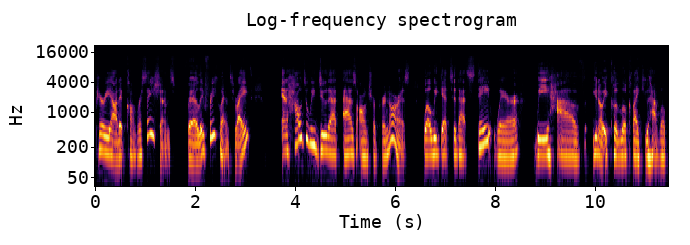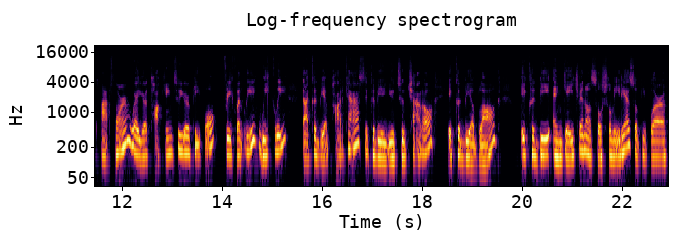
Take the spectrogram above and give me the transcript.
periodic conversations fairly frequent, right? And how do we do that as entrepreneurs? Well, we get to that state where we have, you know, it could look like you have a platform where you're talking to your people frequently, weekly. That could be a podcast, it could be a YouTube channel, it could be a blog. It could be engagement on social media. So people are,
